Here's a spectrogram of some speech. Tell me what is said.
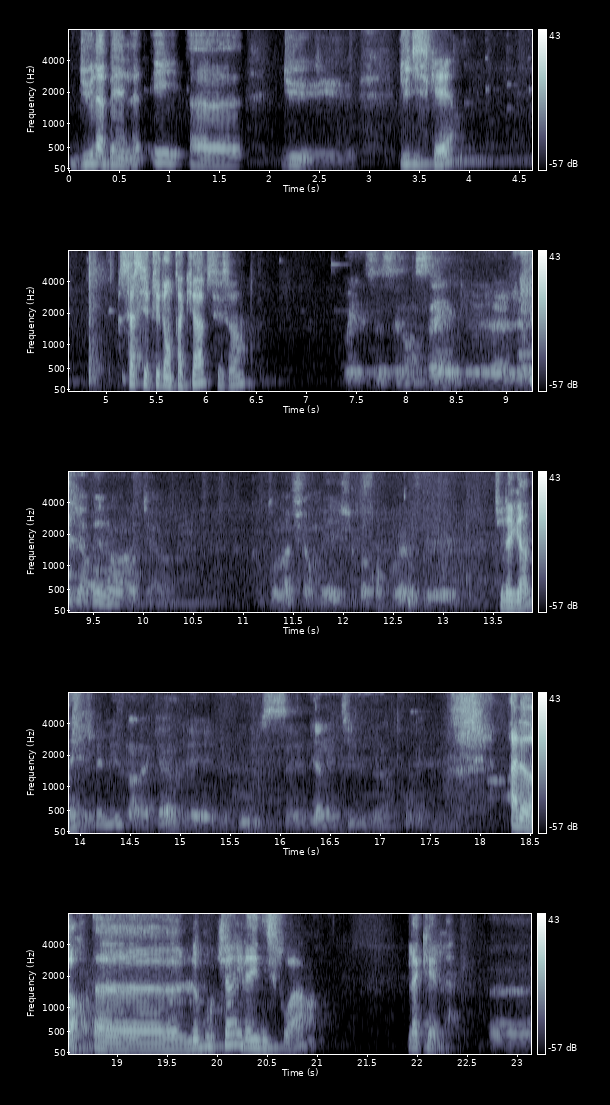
du label et du, disquaire. Ça, c'était dans ta cave, c'est ça? Oui, c'est l'enseigne que j'avais gardée dans la cave. On a fermé, je sais pas pourquoi, Tu l'as gardé. je l'ai mise dans la cave et du coup c'est bien utile de la retrouver. Alors, euh, le bouquin, il a une histoire. Laquelle? Euh,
